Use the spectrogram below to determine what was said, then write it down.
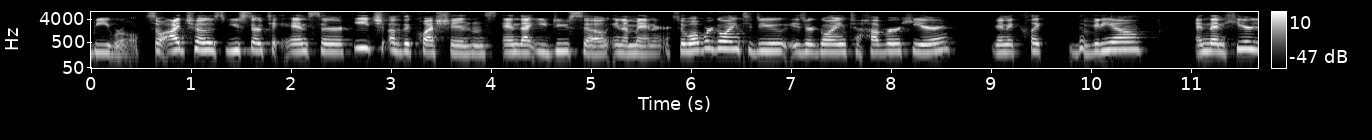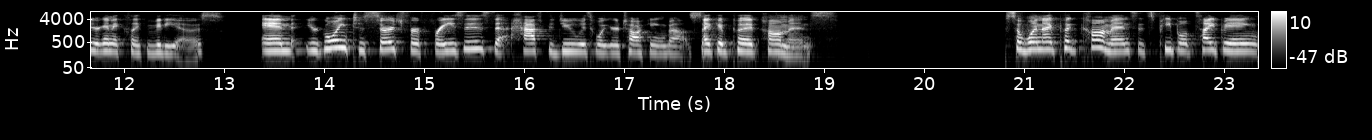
B roll. So I chose you start to answer each of the questions and that you do so in a manner. So what we're going to do is you're going to hover here. You're going to click the video and then here you're going to click videos. And you're going to search for phrases that have to do with what you're talking about. So I could put comments. So when I put comments, it's people typing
